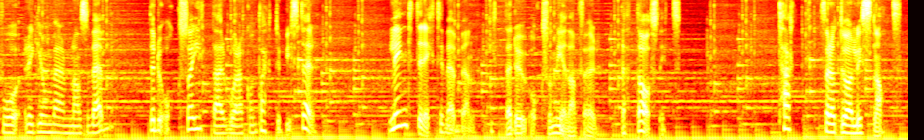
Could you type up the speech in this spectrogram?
på Region Värmlands webb där du också hittar våra kontaktuppgifter. Länk direkt till webben hittar du också nedanför detta avsnitt. Tack för att du har lyssnat!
